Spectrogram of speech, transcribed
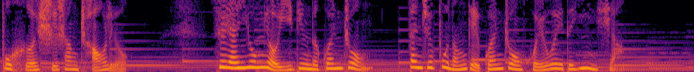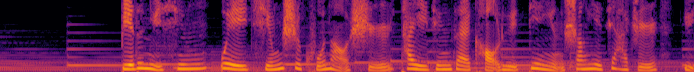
不合时尚潮流。”虽然拥有一定的观众，但却不能给观众回味的印象。别的女星为情事苦恼时，她已经在考虑电影商业价值与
